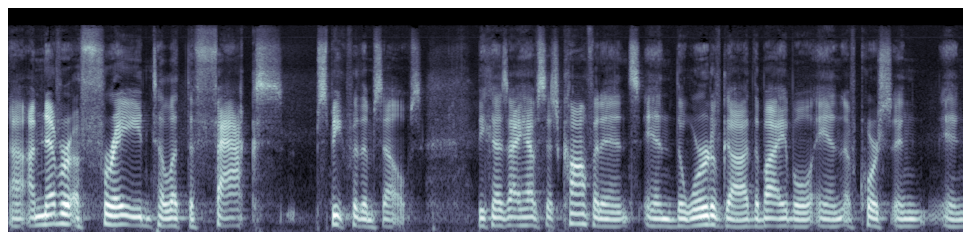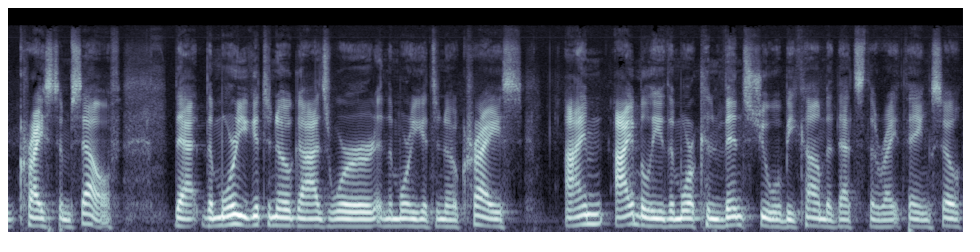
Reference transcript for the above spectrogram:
Uh, I'm never afraid to let the facts speak for themselves because I have such confidence in the Word of God, the Bible, and of course in in Christ Himself. That the more you get to know God's Word and the more you get to know Christ, I'm I believe the more convinced you will become that that's the right thing. So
